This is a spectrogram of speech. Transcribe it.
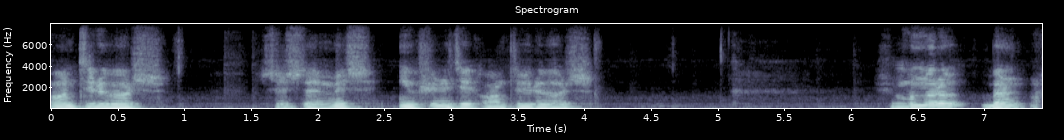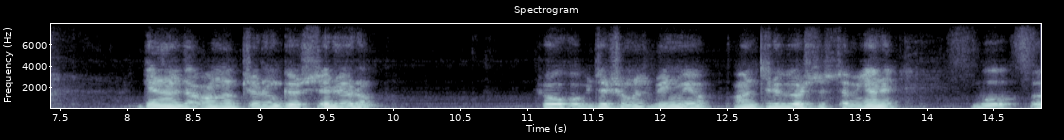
Anti-reverse sistemimiz Infinity Anti-reverse. Şimdi bunları ben genelde anlatıyorum, gösteriyorum. Çoğu hobidaşımız bilmiyor. Anti-reverse sistemi yani bu e,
